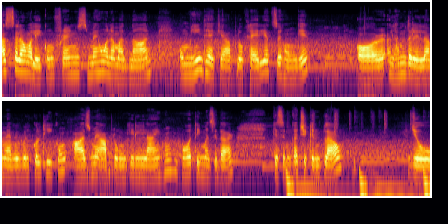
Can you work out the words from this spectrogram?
अस्सलाम वालेकुम फ्रेंड्स मैं हूँ अनम अदनान। उम्मीद है कि आप लोग खैरियत से होंगे। और अल्हम्दुलिल्लाह, मैं भी बिल्कुल ठीक हूँ। आज मैं आप लोगों के लिए लाई हूँ बहुत ही मज़ेदार किस्म का चिकन पुलाव, जो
